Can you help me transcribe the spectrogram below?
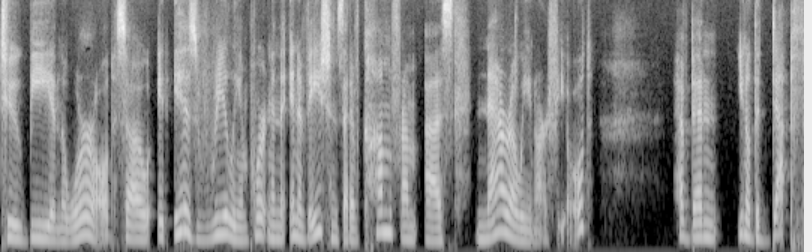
to be in the world. So it is really important and the innovations that have come from us narrowing our field have been you know the depth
